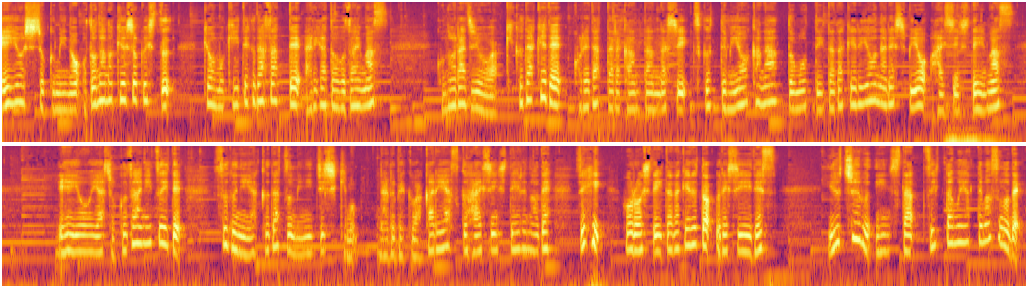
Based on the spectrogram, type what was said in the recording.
栄養士食味の大人の給食室。今日も聞いてくださってありがとうございます。このラジオは聞くだけでこれだったら簡単だし作ってみようかなと思っていただけるようなレシピを配信しています。栄養や食材についてすぐに役立つミニ知識もなるべくわかりやすく配信しているのでぜひフォローしていただけると嬉しいです。YouTube、インスタ、Twitter もやってますので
